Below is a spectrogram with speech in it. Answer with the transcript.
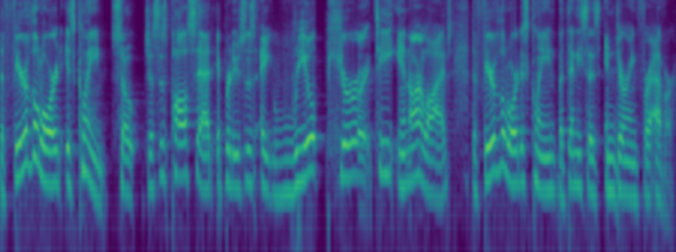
the fear of the Lord is clean. So, just as Paul said, it produces a real purity in our lives. The fear of the Lord is clean, but then he says, enduring forever.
